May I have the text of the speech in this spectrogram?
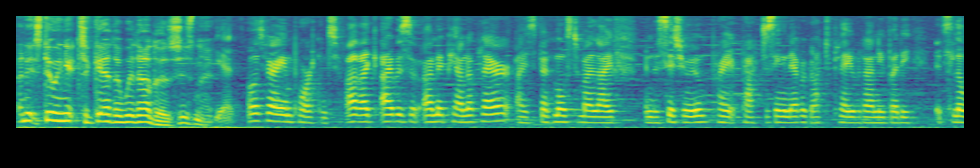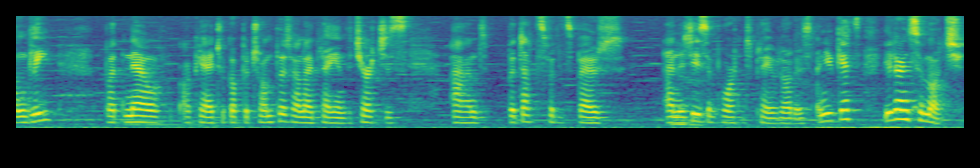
And it's doing it together with others, isn't it? Yeah, oh, it's very important. I like. I was. I'm a piano player. I spent most of my life in the sitting room practicing. Never got to play with anybody. It's lonely but now, okay, I took up a trumpet and I play in the churches, and but that's what it's about, and it is important to play with others, and you get you learn so much.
